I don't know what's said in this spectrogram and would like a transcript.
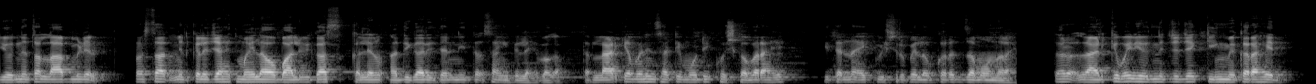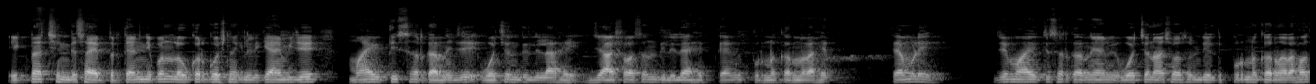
योजनेचा लाभ मिळेल. प्रसाद मिरकले जे आहेत महिला व बालविकास कल्याण अधिकारी त्यांनी तर सांगितलेले आहे बघा. तर लाडक्या बहिणींसाठी मोठी खुशखबर आहे की त्यांना एकवीस रुपये लवकरच जमावणार आहे. तर लाडकी बहीण योजनेचे जे किंग मेकर आहेत एकनाथ शिंदे साहेब तर त्यांनी पण लवकर घोषणा केलेली की आम्ही जे महायुती सरकारने जे वचन दिलेलं आहे जे आश्वासन दिलेले आहेत ते आम्ही पूर्ण करणार आहेत. त्यामुळे जे महायुती सरकारने आम्ही वचन आश्वासन दिले ते पूर्ण करणार आहोत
